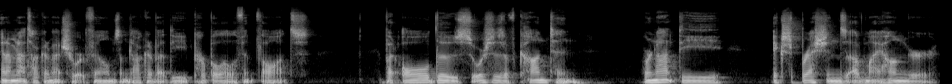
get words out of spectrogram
and I'm not talking about short films, I'm talking about the Purple Elephant Thoughts. But all those sources of content were not the expressions of my hunger.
